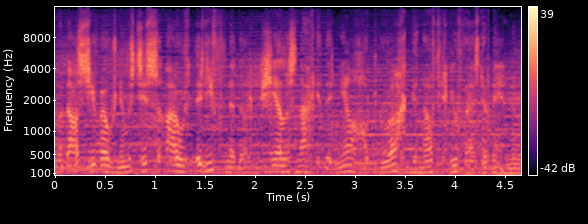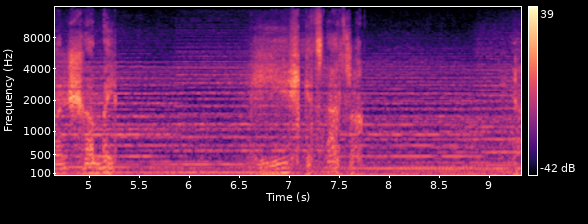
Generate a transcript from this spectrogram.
maar als je woont, dan moet je zo oud dat je van de zelfs naar de nieuw had werken of je vast de benen en schummel. Hier geht's naar zo. In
